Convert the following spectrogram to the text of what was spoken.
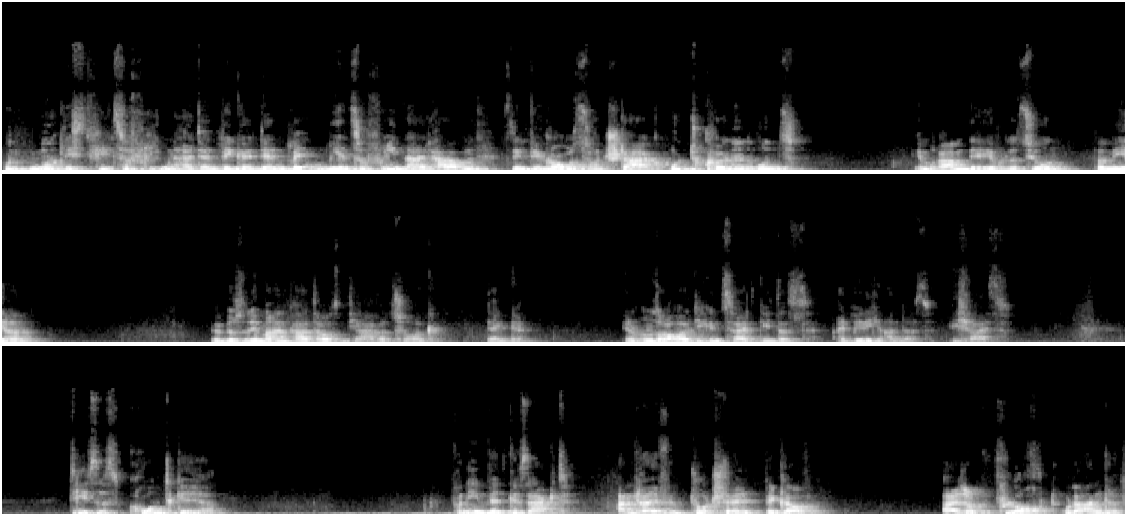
und möglichst viel Zufriedenheit entwickeln. Denn wenn wir Zufriedenheit haben, sind wir groß und stark und können uns im Rahmen der Evolution vermehren. Wir müssen immer ein paar tausend Jahre zurückdenken. In unserer heutigen Zeit geht das ein wenig anders, ich weiß. Dieses Grundgehirn, von ihm wird gesagt, angreifen, totstellen, weglaufen. Also Flucht oder Angriff,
